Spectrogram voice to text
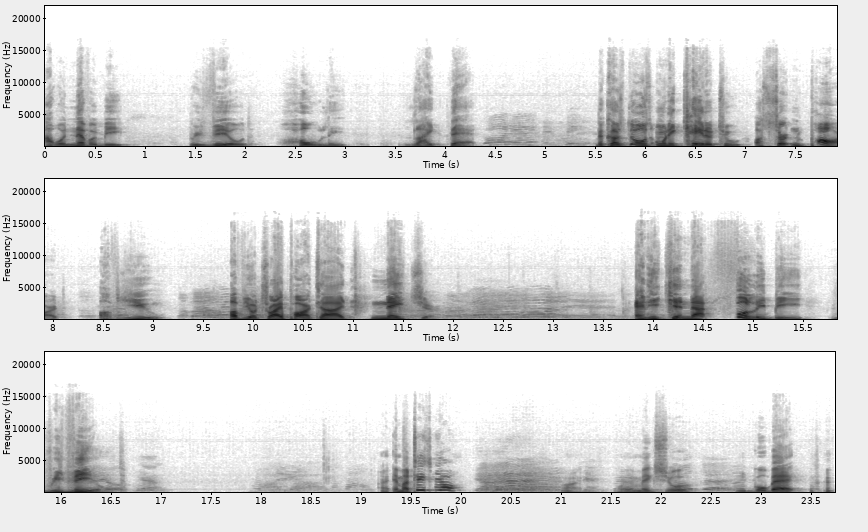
I will never be revealed wholly like that. Because those only cater to a certain part of you, of your tripartite nature. And he cannot fully be revealed. Right, am I teaching y'all? All right, well, make sure. Go back.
